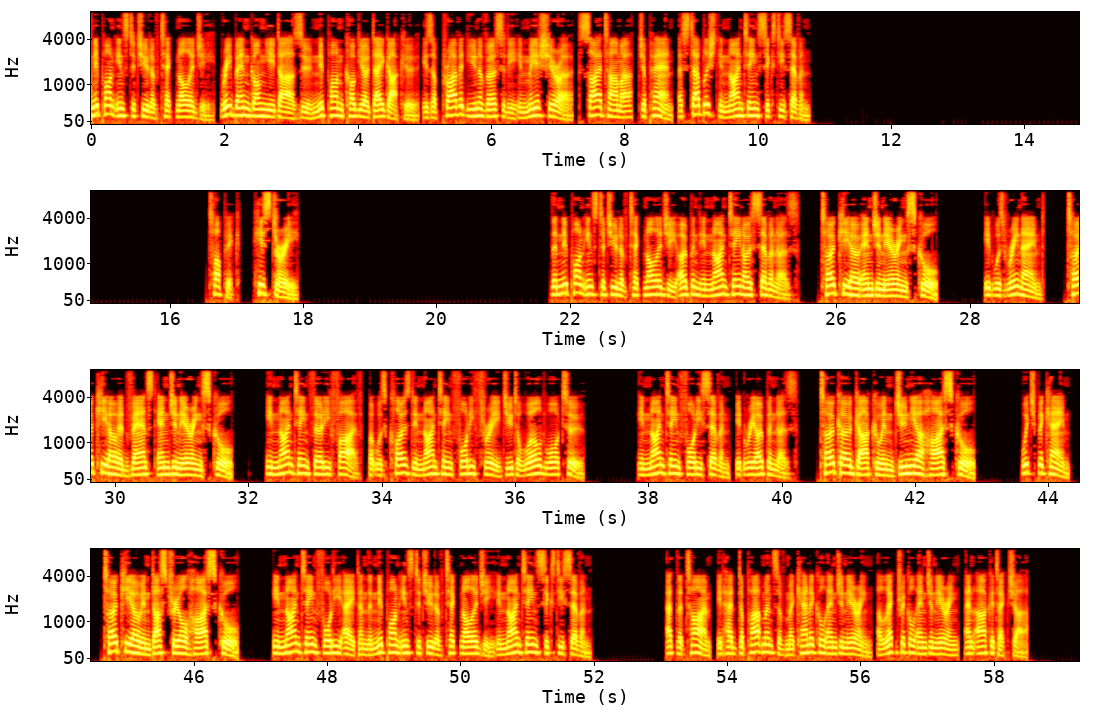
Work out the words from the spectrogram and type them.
Nippon Institute of Technology, Riben Gongyi Dazu Nippon Kogyo Daigaku is a private university in Miyashiro, Saitama, Japan, established in 1967. History The Nippon Institute of Technology opened in 1907 as Tokyo Engineering School. It was renamed Tokyo Advanced Engineering School in 1935, but was closed in 1943 due to World War II. In 1947, it reopened as Toko Gakuen Junior High School, which became Tokyo Industrial High School in 1948 and the Nippon Institute of Technology in 1967. At the time, it had departments of mechanical engineering, electrical engineering, and architecture.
